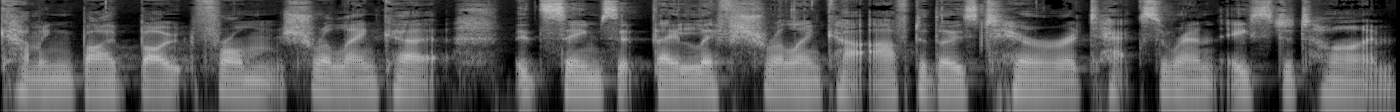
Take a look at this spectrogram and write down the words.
coming by boat from Sri Lanka. It seems that they left Sri Lanka after those terror attacks around Easter time.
